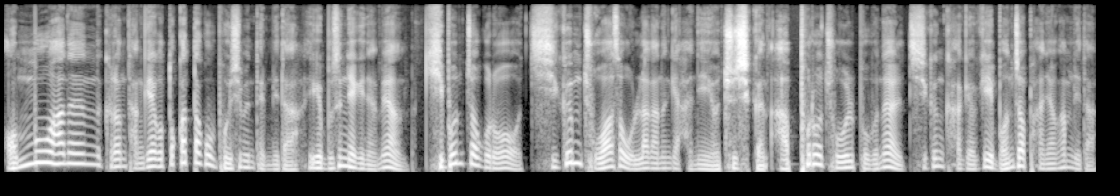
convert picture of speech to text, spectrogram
업무하는 그런 단계하고 똑같다고 보시면 됩니다. 이게 무슨 얘기냐면 기본적으로 지금 좋아서 올라가는 게 아니에요. 주식은 앞으로 좋을 부분을 지금 가격이 먼저 반영합니다.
